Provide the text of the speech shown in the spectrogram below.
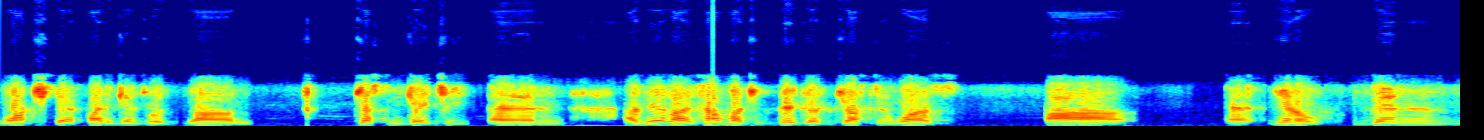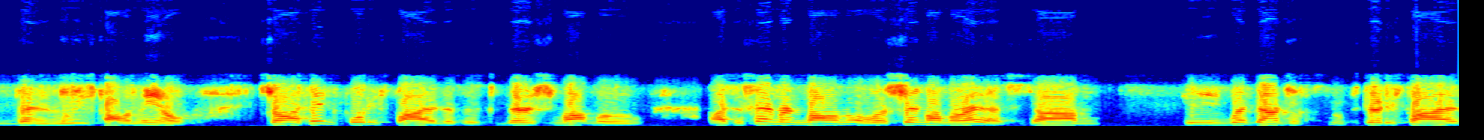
watched that fight against with uh, Justin Gaethje, and I realized how much bigger Justin was, uh, at, you know, than than Luis Palomino. So I think 45 is a very smart move. Uh, it's the same with, Sheymon Moraes. Um, he went down to 35,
